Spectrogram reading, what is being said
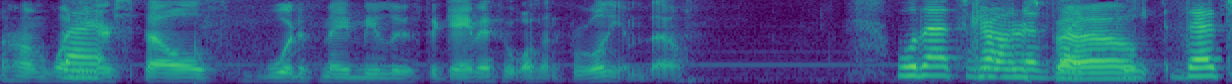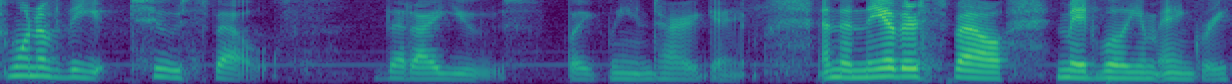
Um, one But- of your spells would have made me lose the game if it wasn't for William, though. Well, that's one of like the, that's one of the two spells that I use like the entire game. And then the other spell made William angry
